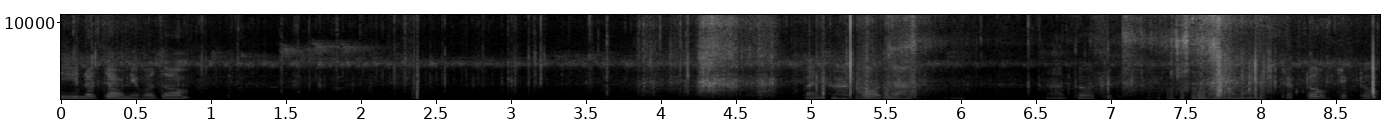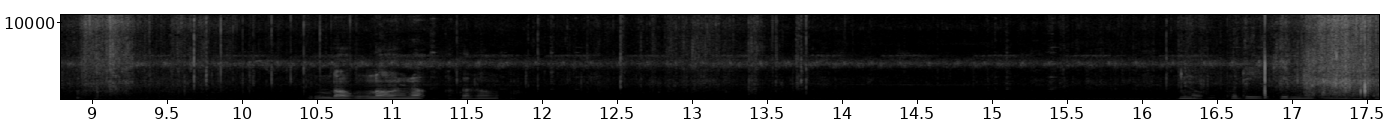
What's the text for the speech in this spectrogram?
ดีเนาะเจ้านี่บ่ต้อมไปหาต่อจ้าหาต่อจ้ะเอาเนาะจักดอกจักดอกดอกน้อยเนาะกระลองดอกพอดีกินแล้วก็เอาไป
